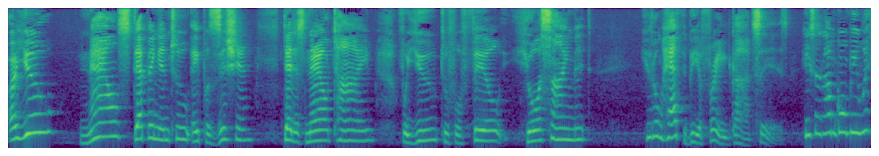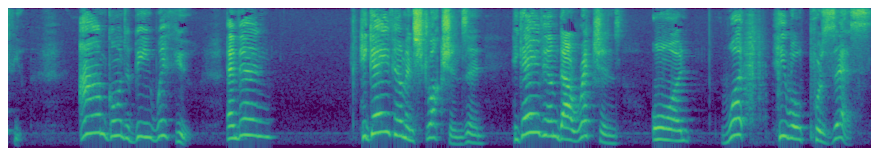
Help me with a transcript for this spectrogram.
Are you now stepping into a position that is now time for you to fulfill your assignment? You don't have to be afraid, God says. He said, I'm going to be with you. I'm going to be with you. And then he gave him instructions and he gave him directions on what he will possess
